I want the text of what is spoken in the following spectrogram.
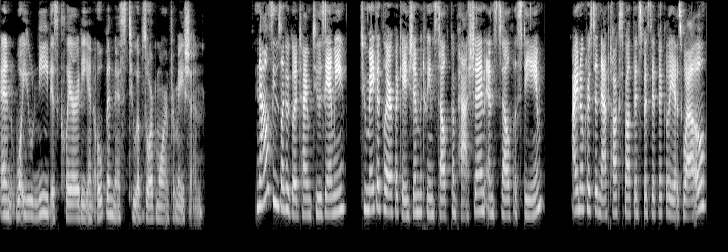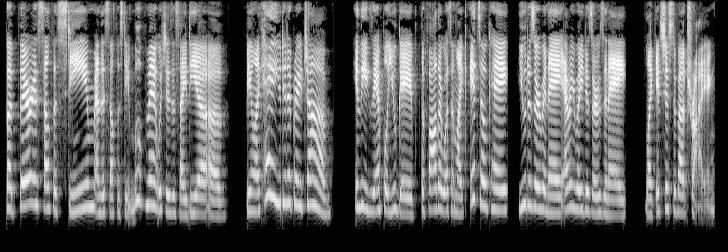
And what you need is clarity and openness to absorb more information. Now seems like a good time too, Sammy, to make a clarification between self compassion and self esteem. I know Kristin Neff talks about this specifically as well, but there is self esteem and the self esteem movement, which is this idea of being like, hey, you did a great job. In the example you gave, the father wasn't like, it's okay, you deserve an A, everybody deserves an A. Like, it's just about trying.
